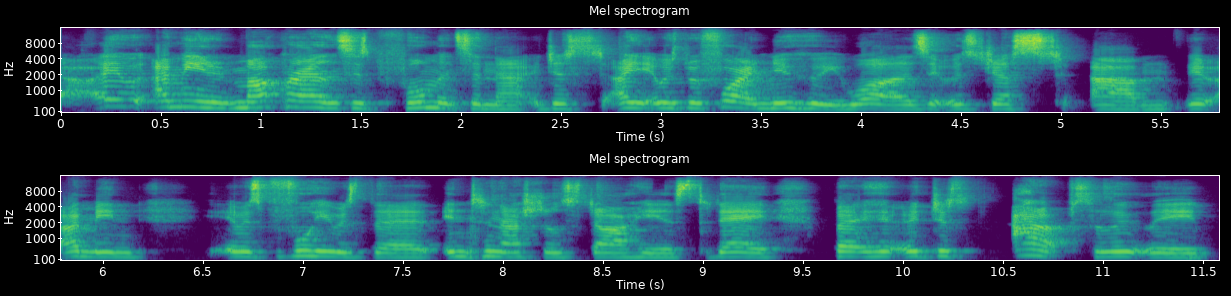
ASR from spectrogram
I, I, mean, Mark Rylance's performance in that just I, it was before I knew who he was. It was just, um, it, I mean, it was before he was the international star he is today. But it, it just absolutely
